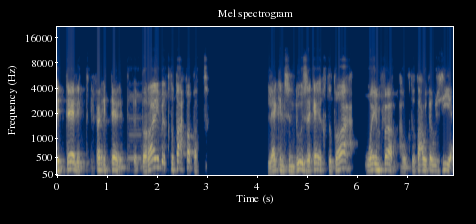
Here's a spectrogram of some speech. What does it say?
الثالث الفرق الثالث الضرائب اقتطاع فقط. لكن صندوق الزكاة اقتطاع وإنفاق أو اقتطاع وتوزيع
